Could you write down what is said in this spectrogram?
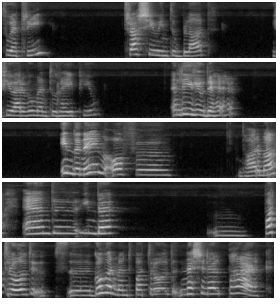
to a tree, thrush you into blood, if you are a woman, to rape you, and leave you there. In the name of uh, Dharma and uh, in the um, patrolled, uh, government patrolled national park.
